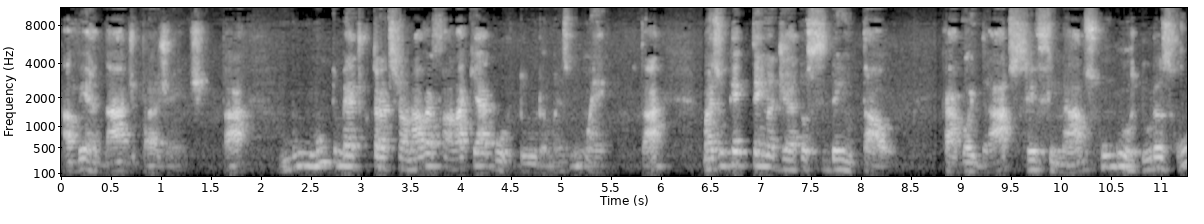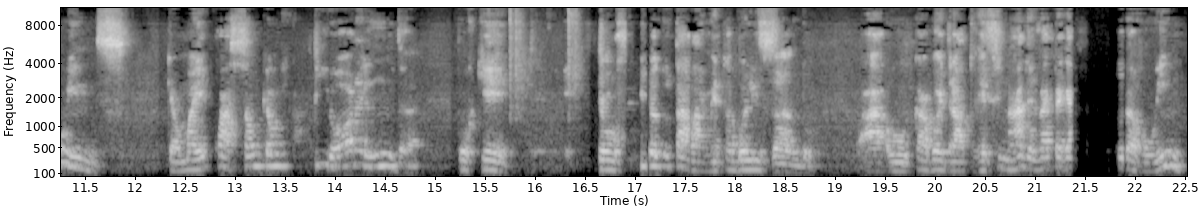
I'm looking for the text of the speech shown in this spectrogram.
a verdade pra gente, tá? Muito médico tradicional vai falar que é a gordura, mas não é, tá? Mas o que, que tem na dieta ocidental? Carboidratos refinados com gorduras ruins, que é uma equação que é um pior ainda, porque se o fígado está lá metabolizando a, o carboidrato refinado, ele vai pegar a gordura ruim,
